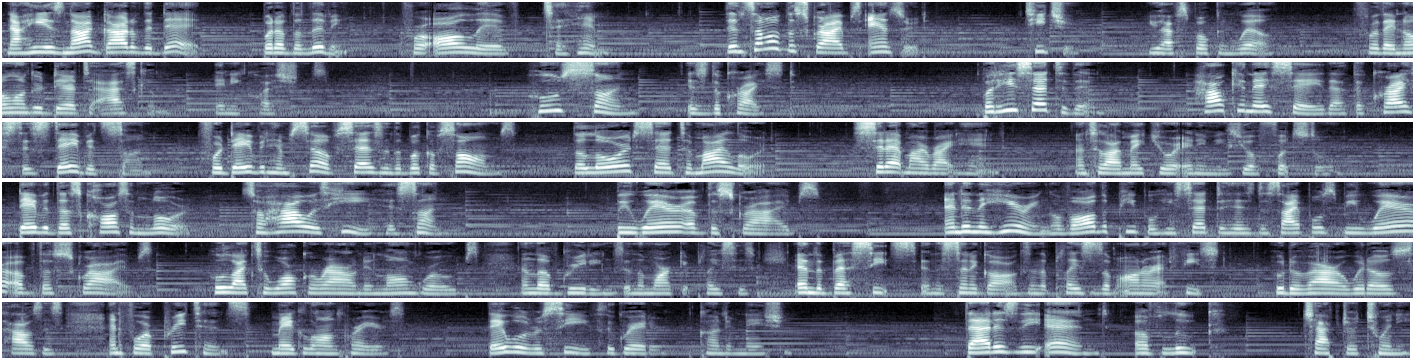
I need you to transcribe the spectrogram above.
Now he is not God of the dead, but of the living, for all live to him. Then some of the scribes answered, Teacher, you have spoken well, for they no longer dared to ask him any questions. Whose son is the Christ? But he said to them, How can they say that the Christ is David's son? For David himself says in the book of Psalms, The Lord said to my Lord, Sit at my right hand, until I make your enemies your footstool. David thus calls him Lord, so how is he his son? Beware of the scribes. And in the hearing of all the people, he said to his disciples, Beware of the scribes, who like to walk around in long robes and love greetings in the marketplaces, and the best seats in the synagogues and the places of honor at feast, who devour widows' houses, and for a pretense make long prayers. They will receive the greater condemnation. That is the end of Luke chapter 20.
